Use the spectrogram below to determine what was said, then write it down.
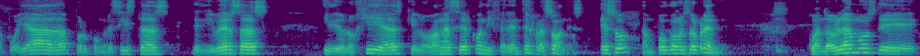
apoyada por congresistas de diversas ideologías que lo van a hacer con diferentes razones. Eso tampoco me sorprende. Cuando hablamos de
